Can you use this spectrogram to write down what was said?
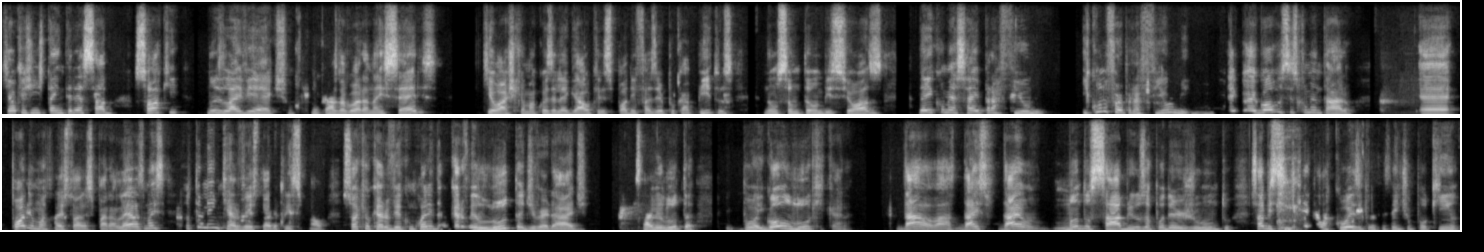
que é o que a gente tá interessado. Só que nos live action, no caso agora nas séries, que eu acho que é uma coisa legal que eles podem fazer por capítulos, não são tão ambiciosos, daí começar a ir para filme. E quando for para filme, é, é igual vocês comentaram, é, podem mostrar histórias paralelas, mas eu também quero ver a história principal. Só que eu quero ver com qualidade, eu quero ver luta de verdade, sabe? Luta, pô, igual o Luke, cara. Dá, dá, dá, manda o sabre, usa poder junto, sabe? Sentir aquela coisa que você sente um pouquinho.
